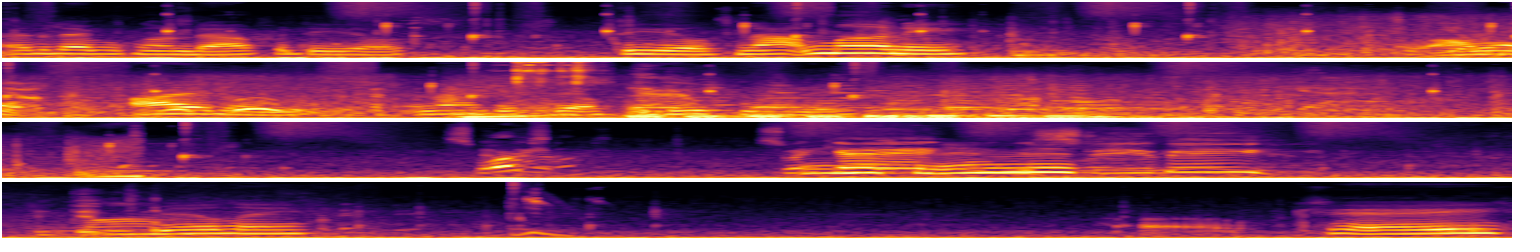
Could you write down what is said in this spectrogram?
After that, we're gonna die for deals. Deals, not money. I want items, and I can sell for this money. Swerk. Swing Anything? Stevie. Oh, really? Okay,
